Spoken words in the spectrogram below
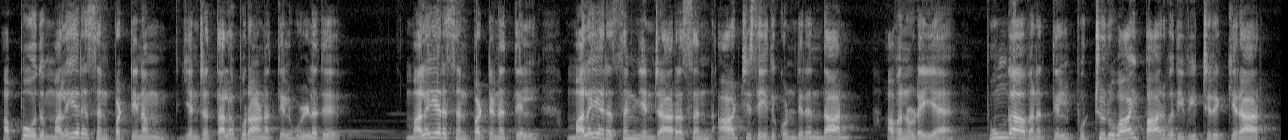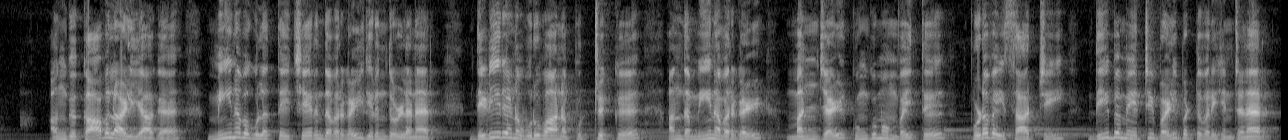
அப்போது மலையரசன் பட்டினம் என்ற தலபுராணத்தில் உள்ளது. மலையரசன் பட்டினத்தில் மலையரசன் என்ற அரசன் ஆட்சி செய்து கொண்டிருந்தான். அவனுடைய பூங்காவனத்தில் புற்றுருவாய் பார்வதி வீற்றிருக்கிறார். அங்கு காவலாளியாக மீனவ குலத்தைச் சேர்ந்தவர்கள் இருந்துள்ளனர். திடீரென உருவான புற்றுக்கு அந்த மீனவர்கள் மஞ்சள் குங்குமம் வைத்து புடவை சாற்றி தீபமேற்றி வழிபட்டு வருகின்றனர்.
